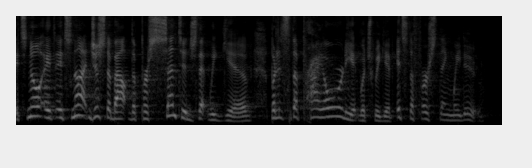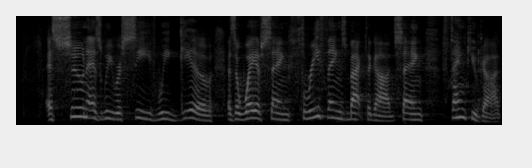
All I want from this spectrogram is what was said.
It's, no, it, it's not just about the percentage that we give, but it's the priority at which we give. It's the first thing we do. As soon as we receive, we give as a way of saying three things back to God saying, Thank you, God.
